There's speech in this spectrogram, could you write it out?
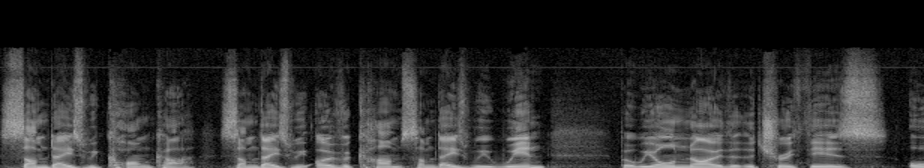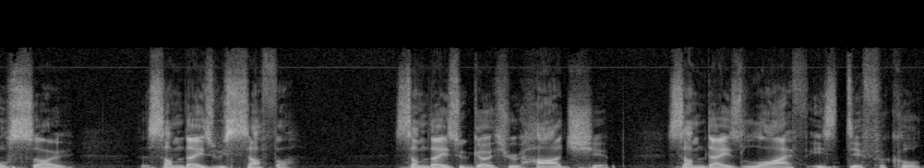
Some days we conquer, some days we overcome, some days we win, but we all know that the truth is also that some days we suffer, some days we go through hardship, some days life is difficult.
